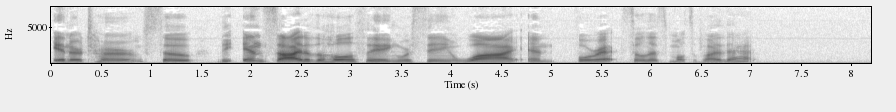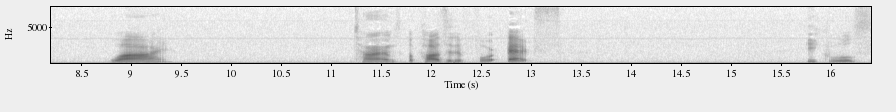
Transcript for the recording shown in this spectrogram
inner terms. So the inside of the whole thing, we're seeing y and 4x. So let's multiply that. y times a positive 4x equals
